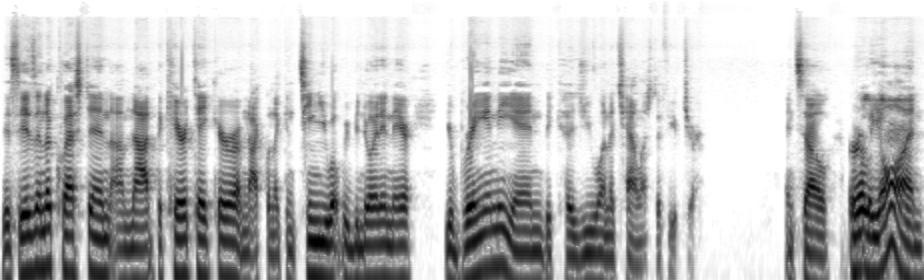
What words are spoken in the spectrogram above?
This isn't a question. I'm not the caretaker. I'm not going to continue what we've been doing in there. You're bringing me in because you want to challenge the future. And so early on,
